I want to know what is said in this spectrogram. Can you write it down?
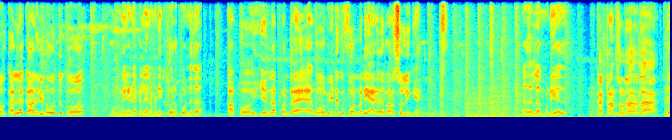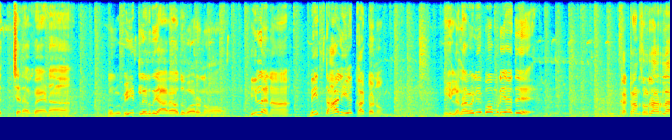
உன் கள்ள காதலின்னு ஒத்துக்கோ. உண்மையிலே நான் கல்யாணம் பண்ணிக்க போற பொண்ணு தான். அப்போ என்ன பண்ற? உன் வீட்டுக்கு ஃபோன் பண்ணி யாரையாவது வர சொல்லிங்க. அதெல்லாம் முடியாது. கட்டுறான்னு சொல்கிறாருல பிரச்சனை வேணாம். உங்க வீட்ல இருந்து யாராவது வரணும். இல்லனா நீ தாலிய கட்டணும். இல்லனா வெளியே போக முடியாது. கட்டுறான்னு சொல்கிறாருல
